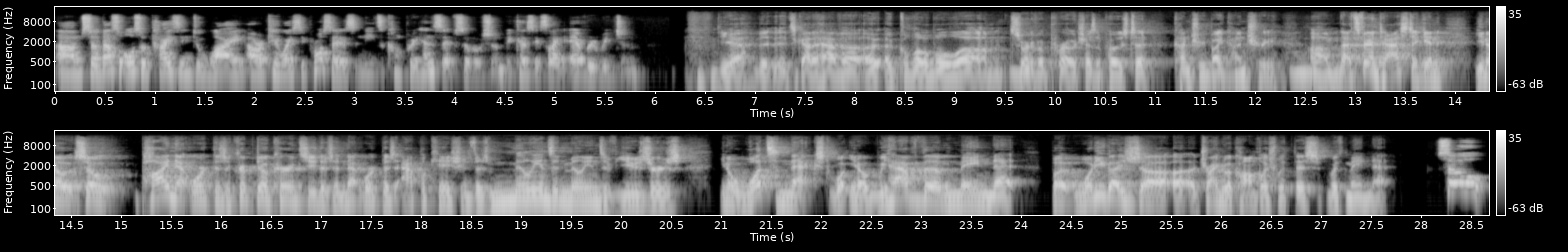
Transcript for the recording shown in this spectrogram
Um, so that's also ties into why our KYC process needs a comprehensive solution because it's like every region. Yeah, it's got to have a, a global um, sort of mm-hmm. approach as opposed to country by country. Mm-hmm. Um, that's fantastic. And, you know, so Pi Network, there's a cryptocurrency, there's a network, there's applications, there's millions and millions of users. You know, what's next? What, you know, we have the main net, but what are you guys uh, uh, trying to accomplish with this, with mainnet? So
